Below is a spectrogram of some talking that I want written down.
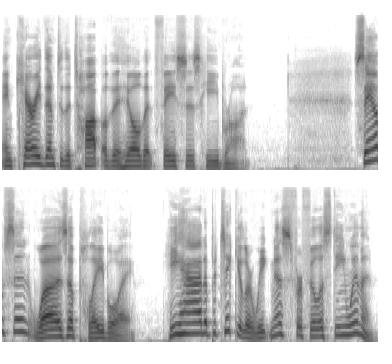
and carried them to the top of the hill that faces Hebron. Samson was a playboy. He had a particular weakness for Philistine women.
